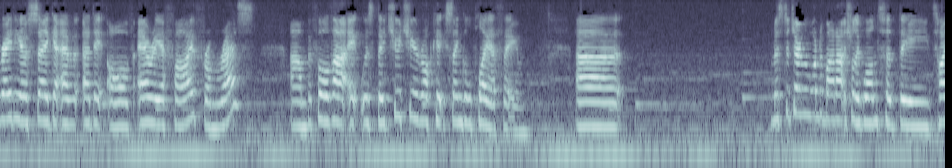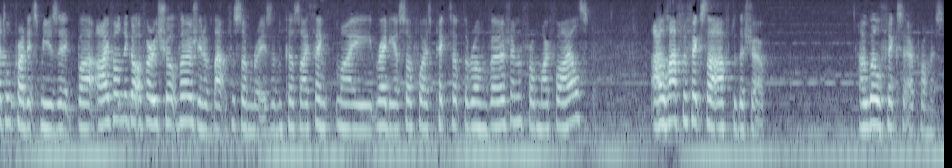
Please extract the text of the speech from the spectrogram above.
Radio Sega edit of Area 5 from Rez. Um, before that, it was the ChuChu Rocket single player theme. Uh, Mr. Jeremy Wonderman actually wanted the title credits music, but I've only got a very short version of that for some reason because I think my radio software's picked up the wrong version from my files. I'll have to fix that after the show. I will fix it, I promise.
